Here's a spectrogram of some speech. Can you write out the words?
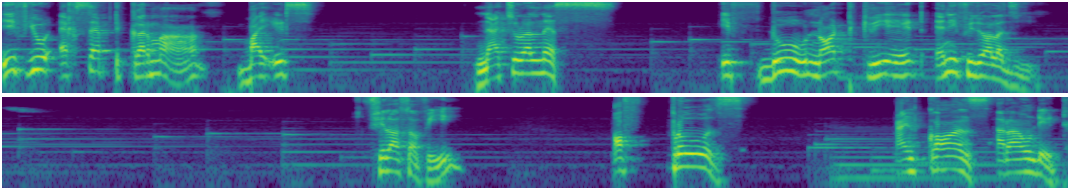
If you accept karma by its naturalness, if do not create any physiology. Philosophy of pros and cons around it.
